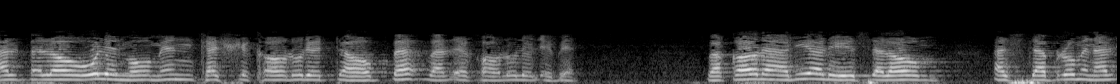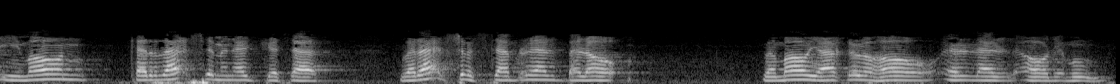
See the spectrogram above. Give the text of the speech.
البلاء للمؤمن كالشكال للدابة والإقال للإبل. وقال علي عليه السلام الصبر من الإيمان كالرأس من الجسد ورأس الصبر البلاء وما يعقلها إلا العالمون.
